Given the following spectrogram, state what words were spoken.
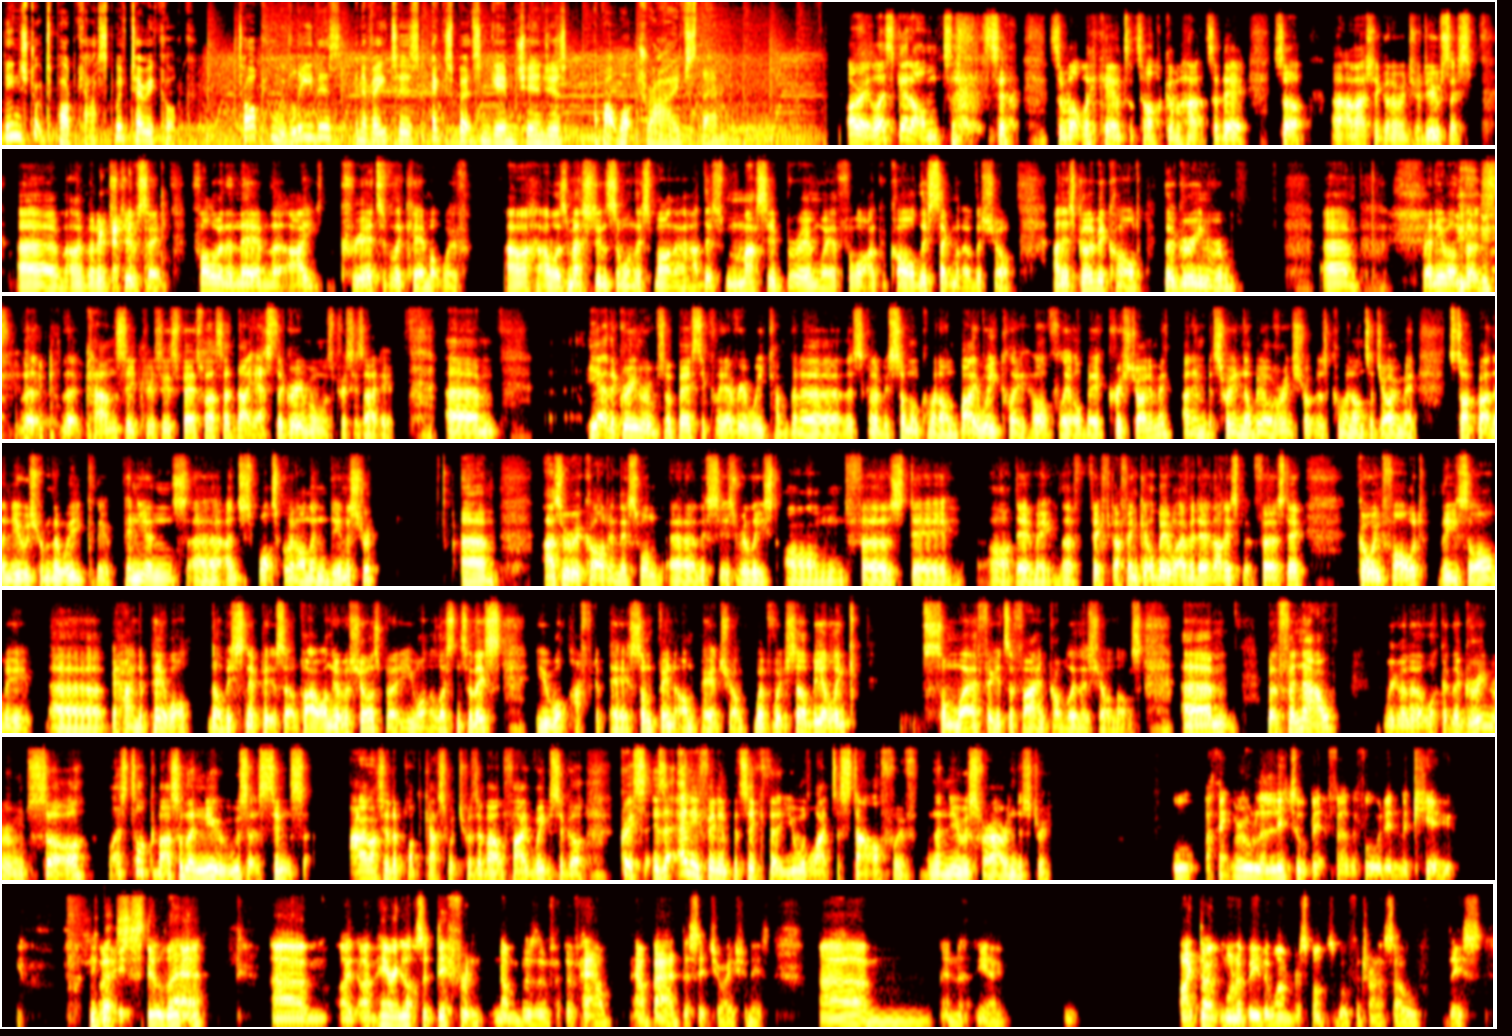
the Instructor Podcast with Terry Cook, talking with leaders, innovators, experts, and game changers about what drives them. All right, let's get on to, to, to what we came to talk about today. So, uh, I'm actually going to introduce this, um, I'm going to introduce it following the name that I creatively came up with. I, I was messaging someone this morning. I had this massive brainwave for what I could call this segment of the show, and it's going to be called the Green Room. Um, for anyone that's, that that can see Chris's face when I said that, yes, the green room was Chris's idea. Um, yeah, the green room. So basically, every week I'm gonna there's gonna be someone coming on bi-weekly. Hopefully, it'll be Chris joining me, and in between there'll be other instructors coming on to join me to talk about the news from the week, the opinions, uh, and just what's going on in the industry. Um, as we're recording this one, uh, this is released on Thursday. Oh, dear me, the fifth. I think it'll be whatever date that is, but Thursday. Going forward, these will all be uh, behind a paywall. There'll be snippets that will put out on the other shows, but you want to listen to this, you will have to pay something on Patreon, with which there'll be a link somewhere for you to find, probably the show notes. Um, but for now, we're going to look at the green room. So let's talk about some of the news since I last did a podcast, which was about five weeks ago. Chris, is there anything in particular you would like to start off with in the news for our industry? Well, I think we're all a little bit further forward in the queue, but yes. it's still there. Um, I, am hearing lots of different numbers of, of how how bad the situation is, um, and you know, I don't want to be the one responsible for trying to solve this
